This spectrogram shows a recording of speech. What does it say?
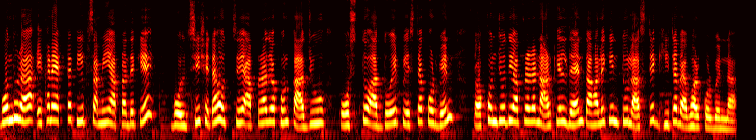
বন্ধুরা, এখানে একটা টিপস আমি আপনাদেরকে বলছি। সেটা হচ্ছে, আপনারা যখন কাজু, পোস্ত আর দইয়ের পেস্টটা করবেন, তখন যদি আপনারা নারকেল দেন, তাহলে কিন্তু লাস্টে ঘিটা ব্যবহার করবেন না।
